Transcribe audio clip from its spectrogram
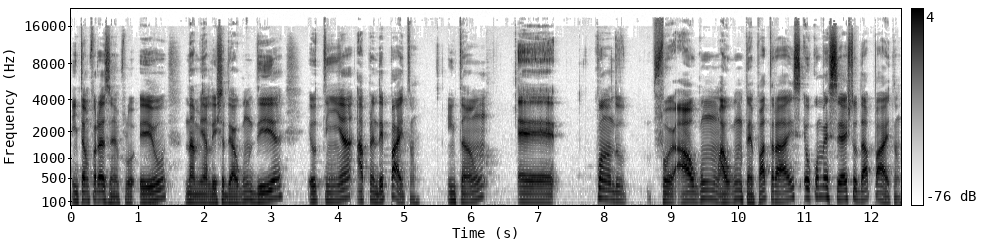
Então, por exemplo, eu na minha lista de algum dia eu tinha aprender Python. Então, é, quando foi algum, algum tempo atrás, eu comecei a estudar Python.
